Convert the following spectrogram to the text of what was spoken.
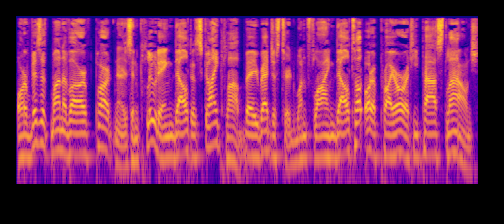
or visit one of our partners including Delta Sky Club a registered one flying Delta or a Priority Pass lounge.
